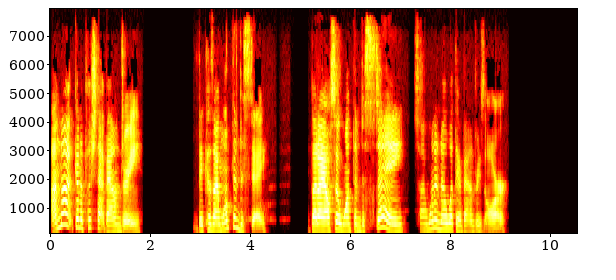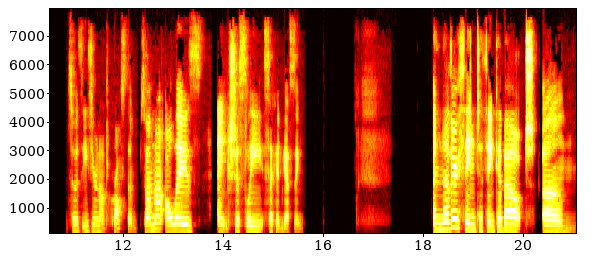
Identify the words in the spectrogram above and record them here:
I'm not going to push that boundary because I want them to stay. But I also want them to stay, so I want to know what their boundaries are. So it's easier not to cross them. So I'm not always anxiously second guessing. Another thing to think about um,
